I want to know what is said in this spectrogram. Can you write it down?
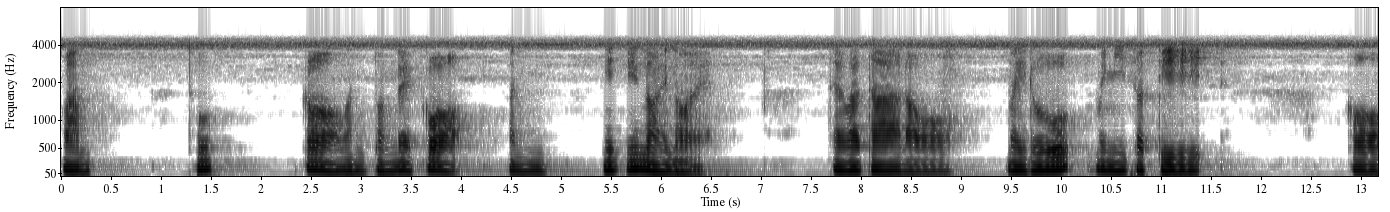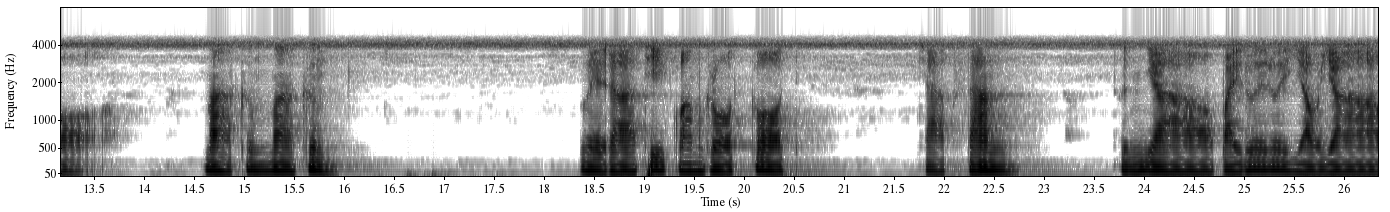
ความทุกข์ก็มันตอนแรกก็มันนิดนิดหน่อยหน่อย แต่ว่าถ้าเราไม่รู้ ไม่มีสติ ก็มากขึ้นมากขึ้น เวลาที่ความโกรธก็จากสั้น ถึงยาวไปเรื่อยๆยาว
